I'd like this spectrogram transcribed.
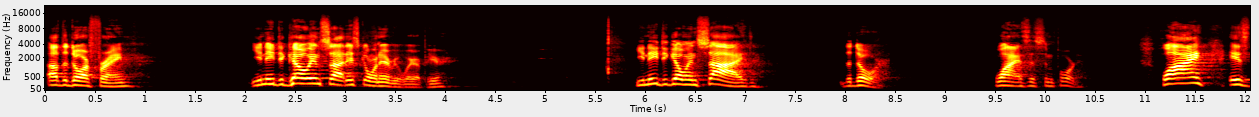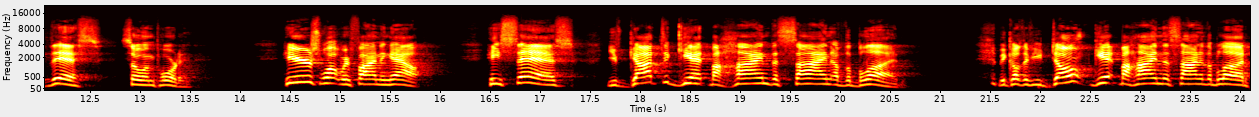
of the door frame, you need to go inside. It's going everywhere up here. You need to go inside the door. Why is this important? Why is this so important? Here's what we're finding out He says, You've got to get behind the sign of the blood. Because if you don't get behind the sign of the blood,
